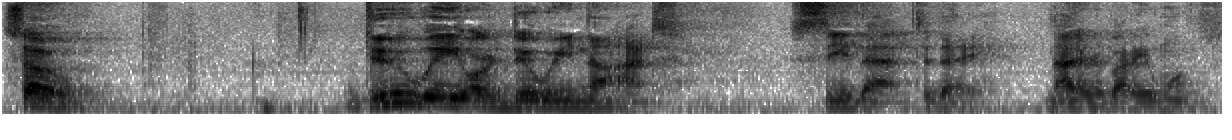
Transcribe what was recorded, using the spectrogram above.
So, do we or do we not see that today? Not everybody at once.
